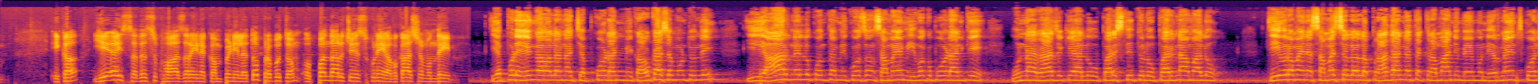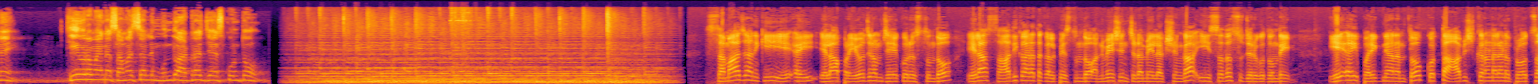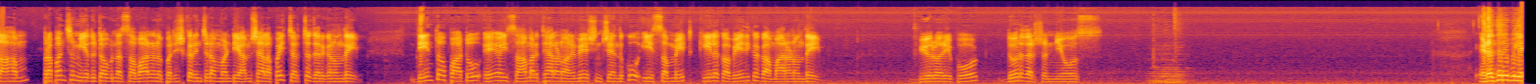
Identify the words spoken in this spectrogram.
ఇక ఏఐ సదస్సుకు హాజరైన కంపెనీలతో ప్రభుత్వం ఒప్పందాలు చేసుకునే అవకాశం ఉంది. ఎప్పుడు ఏం కావాలన్నా చెప్పుకోవడానికి మీకు అవకాశం ఉంటుంది. ఈ ఆరు నెలలు కొంత మీకోసం సమయం ఇవ్వకపోవడానికి ఉన్న రాజకీయాలు పరిస్థితులు పరిణామాలు తీవ్రమైన సమస్యల ప్రాధాన్యత క్రమాన్ని మేము నిర్ణయించుకొని తీవ్రమైన సమస్యల్ని ముందు అడ్రస్ చేసుకుంటూ సమాజానికి ఏఐ ఎలా ప్రయోజనం చేకూరుస్తుందో ఎలా సాధికారత కల్పిస్తుందో అన్వేషించడమే లక్ష్యంగా ఈ సదస్సు జరుగుతుంది. ఏఐ పరిజ్ఞానంతో కొత్త ఆవిష్కరణలను ప్రోత్సాహం ప్రపంచం ఎదుట ఉన్న సవాళ్ళను పరిష్కరించడం వంటి అంశాలపై చర్చ జరగనుంది. దీంతో పాటు ఏఐ సామర్థ్యాలను అన్వేషించేందుకు ఈ సమ్మిట్ కీలక వేదికగా మారనుంది. Bureau report Doordarshan news. ఎడదెరిపి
